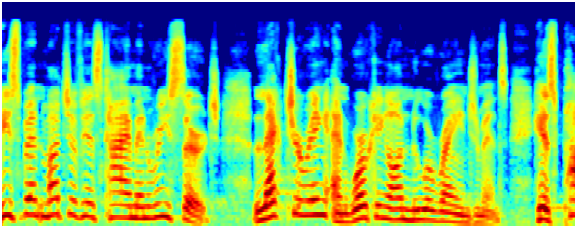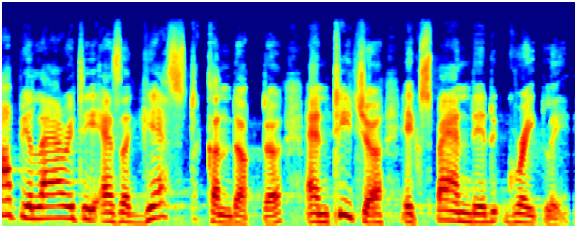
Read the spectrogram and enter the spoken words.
He spent much of his time in research, lecturing and working on new arrangements. His popularity as a guest conductor and teacher expanded greatly.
